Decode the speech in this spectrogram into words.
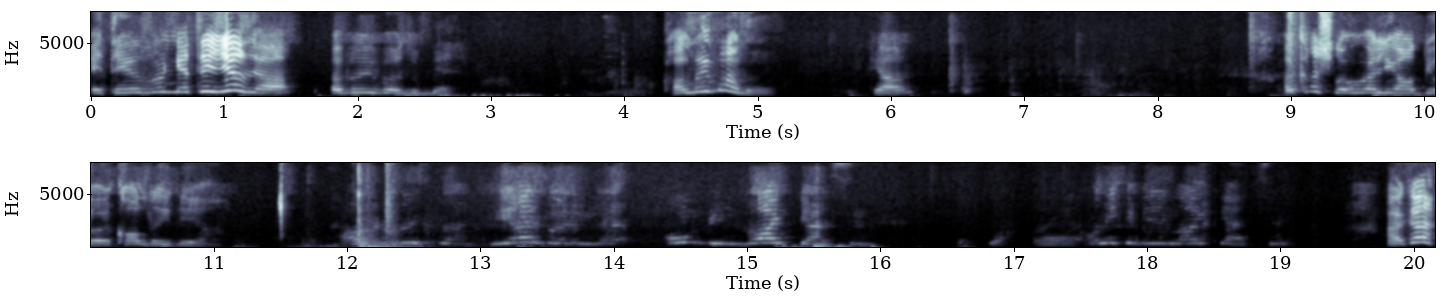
E televizyon getireceğiz ya. Öbür bölümde. Kaldırma onu. Ya. Arkadaşlar öyle ya diyor kaldıydı ya. Arkadaşlar diğer bölümde 10 bin like gelsin. Ee, 12 bin like gelsin. Arkadaş,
